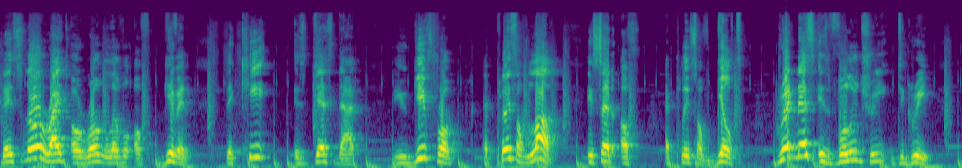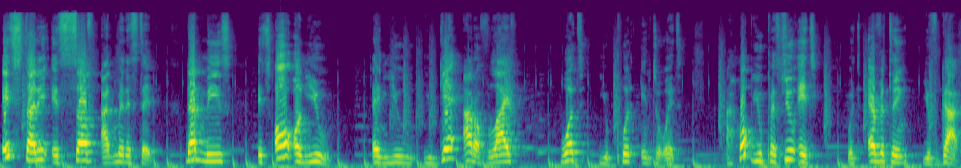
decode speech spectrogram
There's no right or wrong level of giving. The key is just that you give from a place of love instead of a place of guilt. Greatness is voluntary degree. Each study is self-administered. That means it's all on you and you you get out of life what you put into it. I hope you pursue it with everything you've got.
